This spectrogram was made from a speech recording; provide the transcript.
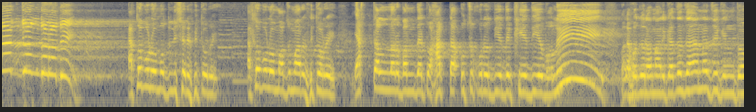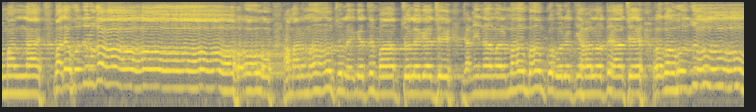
একজন দরদি এত বড় মজলিসের ভিতরে এত বড় মজমার ভিতরে একটা আল্লাহর বান্দা একটু হাতটা উঁচু করে দিয়ে দেখিয়ে দিয়ে বলি, বলে, হুজুর, আমার কাছে জান আছে কিন্তু মাল নাই। বলে, হুজুর গো, আমার মা চলে গেছে, বাপ চলে গেছে। জানি না আমার মা বাপ কবরে কি হালতে আছে। ও হুজুর,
